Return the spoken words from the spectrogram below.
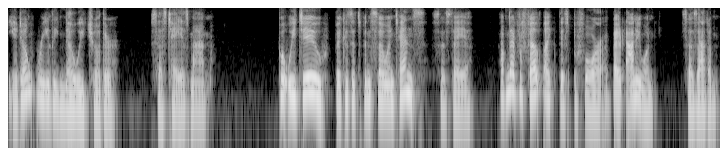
You don't really know each other, says Taya's mum. But we do, because it's been so intense, says Taya. I've never felt like this before about anyone, says Adam.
